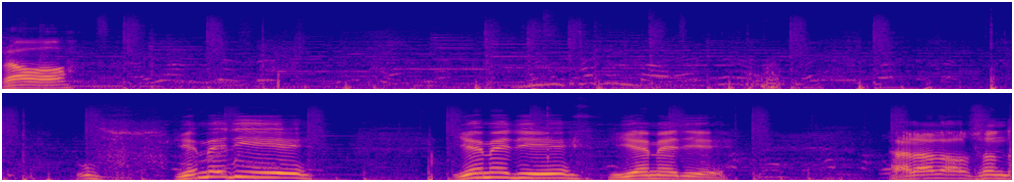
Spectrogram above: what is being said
Bravo. Uf, yemedi. Yemedi. Yemedi. Helal olsun.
